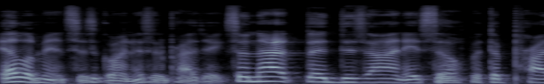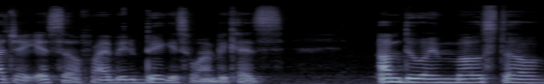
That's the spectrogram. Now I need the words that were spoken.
elements is going into the project. So not the design itself, but the project itself might be the biggest one because I'm doing most of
